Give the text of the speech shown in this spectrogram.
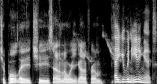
chipotle cheese, I don't know where you got it from. yeah, you've been eating it.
